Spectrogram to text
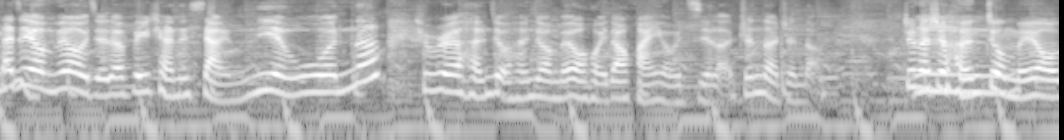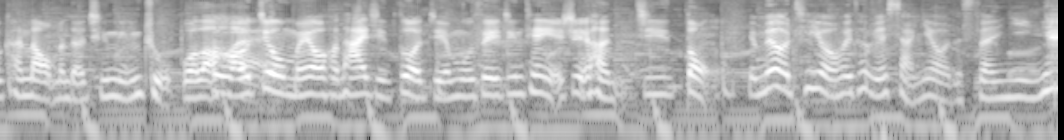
大家有没有觉得非常的想念我呢？是不是很久很久没有回到《环游记》了？真的真的。真的是很久没有看到我们的青柠主播了，对好久没有和他一起做节目，所以今天也是很激动。有没有听友会特别想念我的声音？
